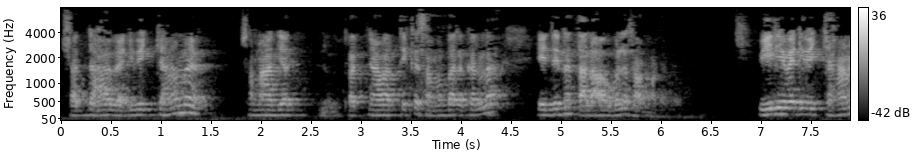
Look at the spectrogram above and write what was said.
ශ්‍රද්ධාව වැඩි වෙච්චාම සමාධියත් ප්‍රඥාවත් එක්ක සමබර කරලා ඒ දෙන තලාව වල සම්මත කරනවා. වීර්ය වැඩි වෙච්චාම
